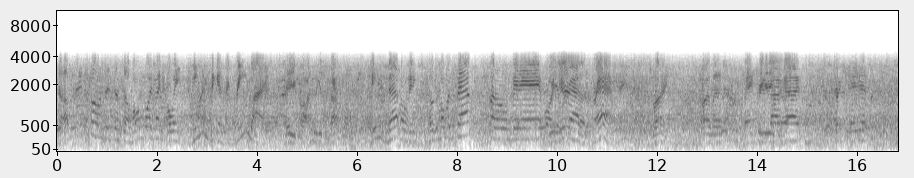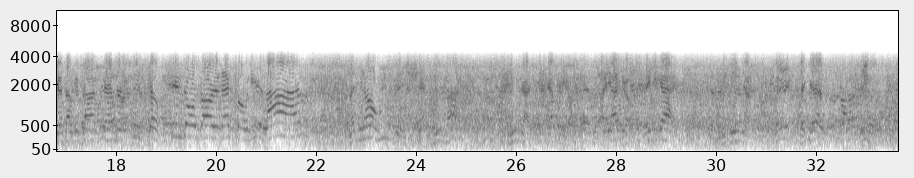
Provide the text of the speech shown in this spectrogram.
upgrade the phone system so homeboys like, oh wait, he needs to get the green light. There you go. I need to get the bathroom. He needs that phone, Vinny. Hook him up with the bat phone, Vinny, or Yeah, your that's ass is better. trash. That's right. All right, man. Thanks for your time, guys. Appreciate it. You guys have a good time. San Francisco Indoor Garden Expo here live. Let you know who's the shit, who's not. These guys. Go. How you you? Thank you guys. Você quer? Sim.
